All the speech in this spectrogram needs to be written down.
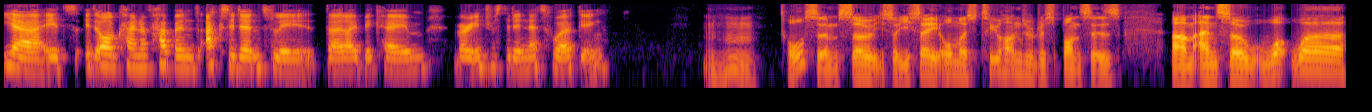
yeah, it's it all kind of happened accidentally that I became very interested in networking. Hmm. Awesome. So so you say almost 200 responses, um, and so what were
